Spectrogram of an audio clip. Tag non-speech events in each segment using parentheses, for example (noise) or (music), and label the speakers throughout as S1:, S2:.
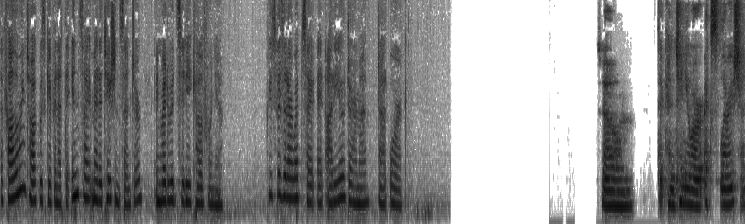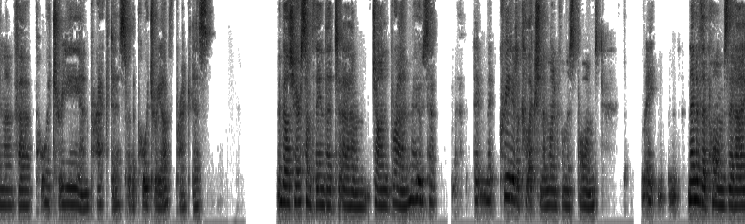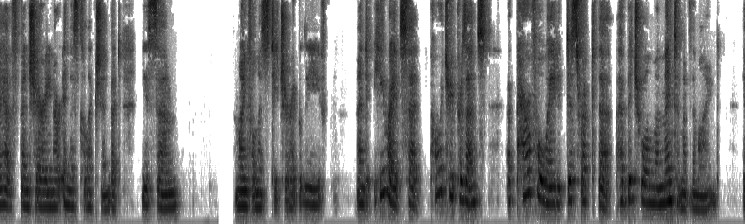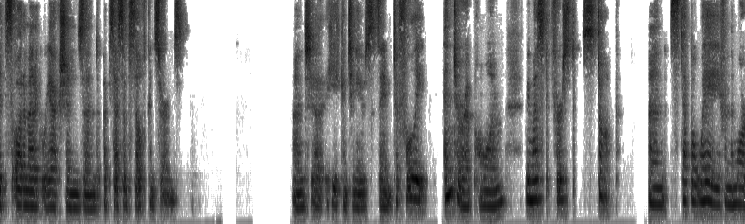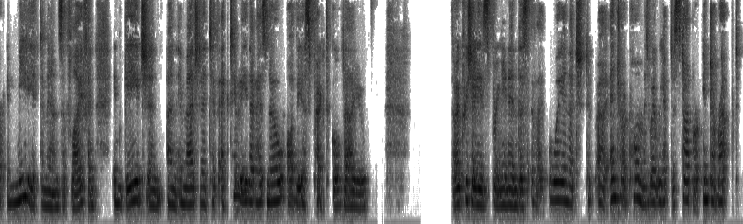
S1: The following talk was given at the Insight Meditation Center in Redwood City, California. Please visit our website at audiodharma.org.
S2: So, to continue our exploration of uh, poetry and practice, or the poetry of practice, maybe I'll share something that um, John Brehm, who's a, created a collection of mindfulness poems, none of the poems that I have been sharing are in this collection, but he's um, a mindfulness teacher, I believe. And he writes that poetry presents a powerful way to disrupt the habitual momentum of the mind, its automatic reactions and obsessive self concerns. And uh, he continues saying, to fully enter a poem, we must first stop and step away from the more immediate demands of life and engage in an imaginative activity that has no obvious (laughs) practical value. So I appreciate he's bringing in this way in that to uh, enter a poem is where we have to stop or interrupt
